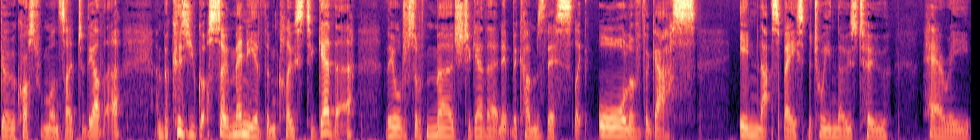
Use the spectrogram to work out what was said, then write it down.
go across from one side to the other. And because you've got so many of them close together, they all just sort of merge together and it becomes this like all of the gas in that space between those two hairy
